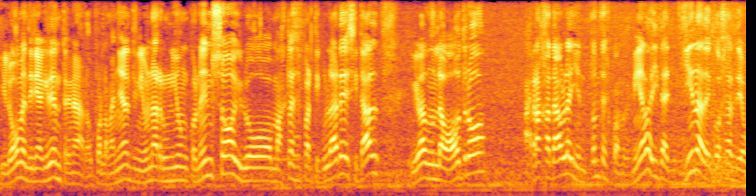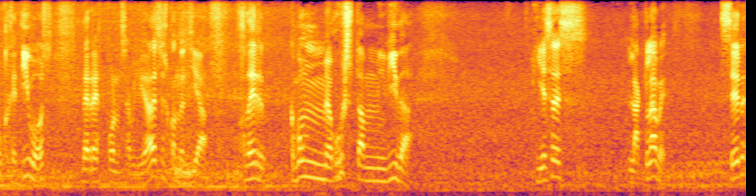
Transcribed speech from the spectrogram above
y luego me tenía que ir a entrenar. O por la mañana tenía una reunión con Enso y luego más clases particulares y tal. Iba de un lado a otro a raja tabla y entonces cuando tenía la vida llena de cosas, de objetivos, de responsabilidades, es cuando decía, joder, cómo me gusta mi vida. Y esa es la clave, ser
